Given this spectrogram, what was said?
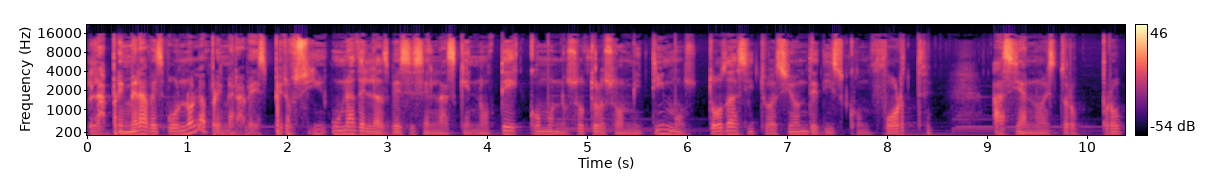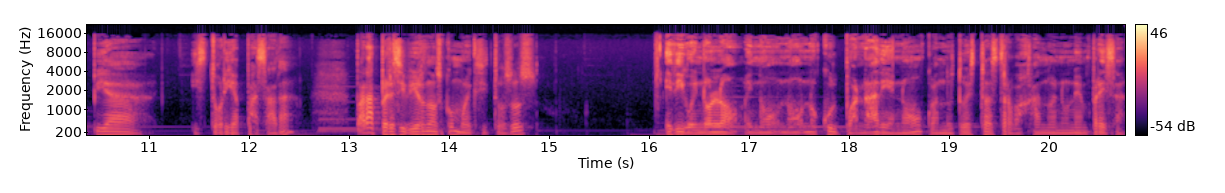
la primera vez, o no la primera vez, pero sí una de las veces en las que noté cómo nosotros omitimos toda situación de disconfort hacia nuestra propia historia pasada para percibirnos como exitosos. Y digo, y no lo, no, no, no culpo a nadie, ¿no? Cuando tú estás trabajando en una empresa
